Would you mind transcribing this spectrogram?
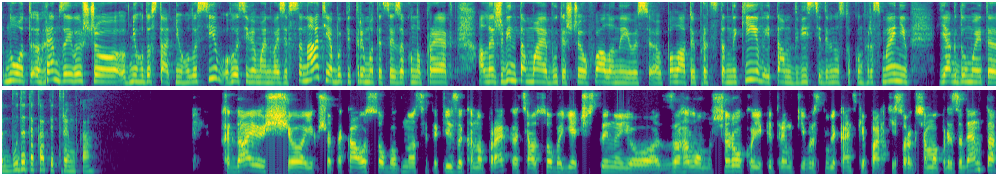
Ну от Грем заявив, що в нього достатньо голосів. Голосів я маю на увазі в Сенаті, аби підтримати цей законопроект. Але ж він там має бути ще ухвалений ось е, палатою представників, і там 290 конгресменів. Як думаєте, буде така підтримка? Гадаю, що якщо така особа вносить такий законопроект, а ця особа є частиною загалом широкої підтримки в республіканській партії 47-го президента,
